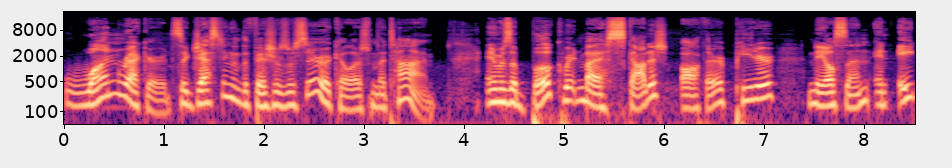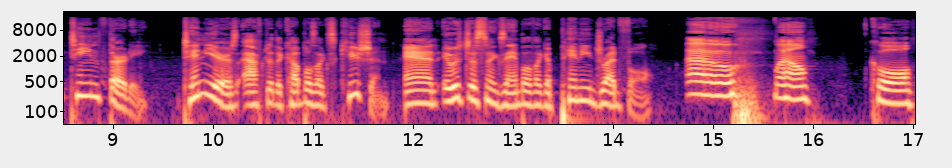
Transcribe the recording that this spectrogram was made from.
one record suggesting that the Fishers were serial killers from the time. And it was a book written by a Scottish author, Peter Neilson, in 1830, 10 years after the couple's execution. And it was just an example of like a penny dreadful. Oh, well, cool.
